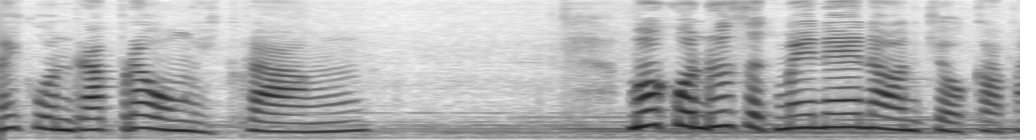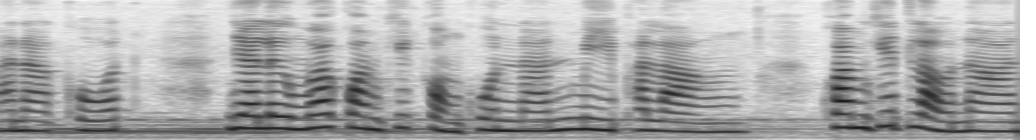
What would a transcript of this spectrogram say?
ให้คุณรักพระองค์อีกครั้ง เมื่อคุณรู้สึกไม่แน่นอนเกี่ยวกับอนาคต อย่าลืมว่าความคิดของคุณนั้นมีพลัง ความคิดเหล่านั้น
